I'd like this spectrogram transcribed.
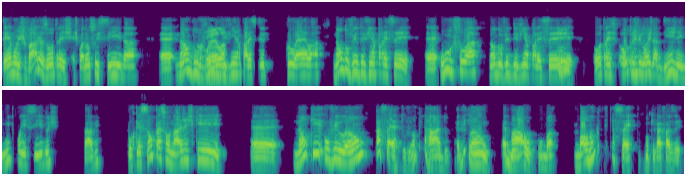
Temos várias outras, Esquadrão Suicida, é, não duvido Cruella. de vir aparecer Cruella, não duvido de vir aparecer é, Úrsula, não duvido de vir aparecer outras, outros vilões da Disney muito conhecidos, sabe? Porque são personagens que é, não que o vilão tá certo, o vilão tá errado, é vilão, é mal, o mal, o mal nunca fica certo no que vai fazer.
